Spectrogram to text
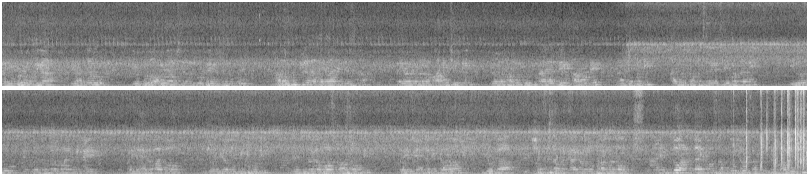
మరి ఇప్పుడు మంత్రిగా మీరందరూ ఎప్పుడూ అభిమానించినందుకు ప్రేమించినందుకు మనస్ఫూర్తిగా నా ధన్యవాదాలు చేస్తున్నా మరి ఎవరైనా ఎప్పుడైనా మాట ఇచ్చింది ఎవరైనా పనులు పూర్తి కాలేదంటే కాకుంటే నాకు చెప్పండి. అది తప్పనిసరిగా చేపట్టాలని ఈరోజు నేను కూడా తొందరగా ఎందుకంటే మరి హైదరాబాద్లో ముఖ్యమంత్రి గారితో మీటింగ్ ఉంది నేను తొందరగా పోవాల్సిన అవసరం ఉంది. మరి మీ అందరినీ కలవడం ఈ యొక్క శంకుస్థాపన కార్యక్రమంలో పాల్గొనడం ఎంతో ఆనందదాయకం సంతోషం సంతృప్తిని భావిస్తూ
